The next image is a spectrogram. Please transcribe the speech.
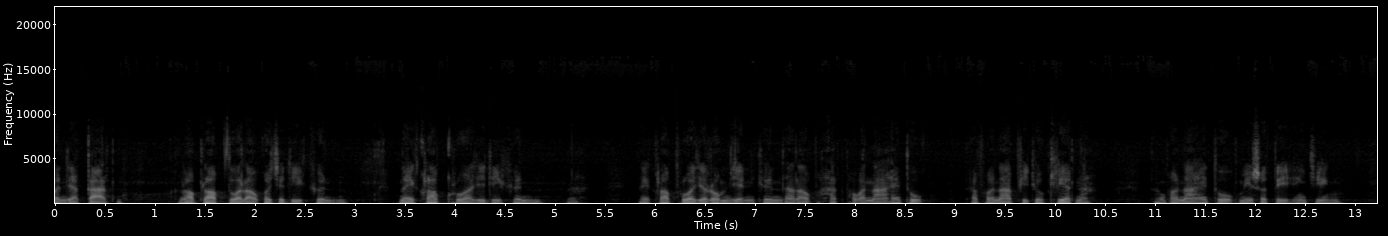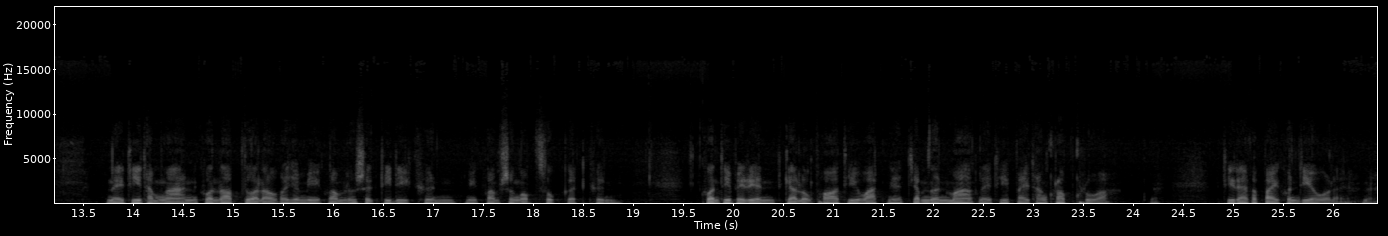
บรรยากาศรอบๆตัวเราก็จะดีขึ้น ในครอบครัวจะดีขึ้นในครอบครัวจะร่มเย็นขึ้น ถ้าเราหัดภาวนาให้ถูก ถ้าภาวนาผิดก็เครียดนะต้องภาวนาให้ถูกมีสติจริง ๆ ในที่ทำงานคนรอบตัวเราก็จะมีความรู้สึกที่ดีขึ้น มีความสงบสุขเกิดขึ้น คนที่ไปเรียนแกับหลวงพ่อที่วัดเนี่ยจำนวนมากเลยที่ไปทั้งครอบครัว ทีแรกก็ไปคนเดียวเลยนะ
